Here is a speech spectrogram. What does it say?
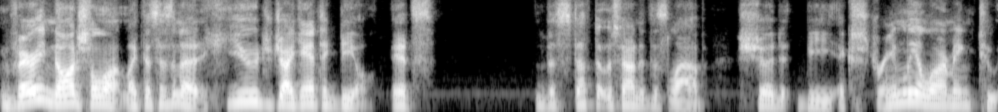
very nonchalant. Like this isn't a huge, gigantic deal. It's the stuff that was found at this lab should be extremely alarming to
